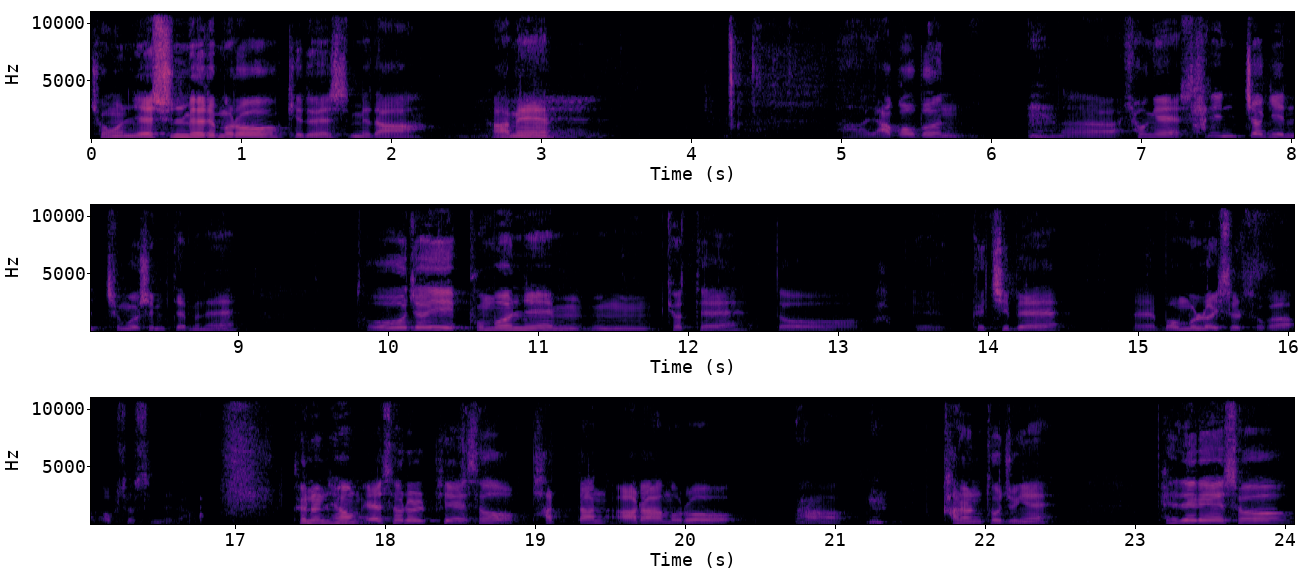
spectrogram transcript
종은 예수님의 이름으로 기도했습니다. 아멘. 아, 야곱은 아, 형의 살인적인 증오심 때문에 도저히 부모님 음, 곁에 또 그 집에 에, 머물러 있을 수가 없었습니다. 그는 형 에서를 피해서 바단 아람으로 아, 가는 도중에 베델에서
